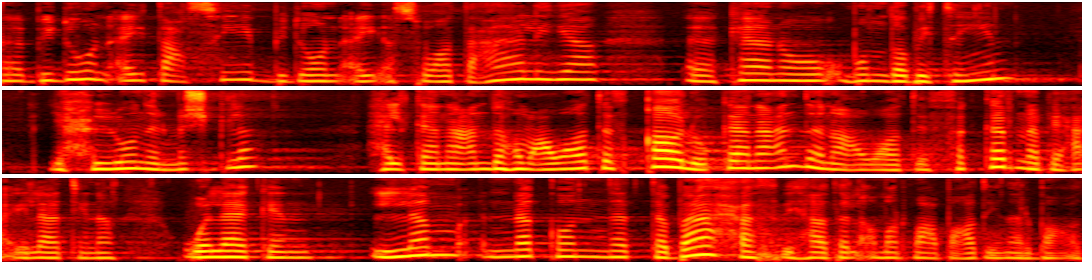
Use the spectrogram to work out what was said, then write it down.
آه، بدون أي تعصيب بدون أي أصوات عالية كانوا منضبطين يحلون المشكلة. هل كان عندهم عواطف؟ قالوا كان عندنا عواطف فكرنا بعائلاتنا ولكن لم نكن نتباحث بهذا الأمر مع بعضنا البعض.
